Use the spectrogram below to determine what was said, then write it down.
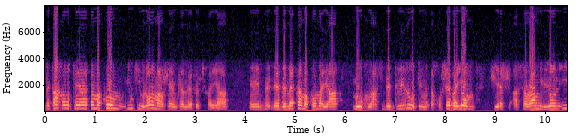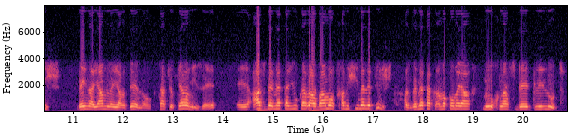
וככה הוא תיאר את המקום, אם כי הוא לא אמר שאין כאן נפש חיה, אה, ובאמת המקום היה מאוכלס בדלילות. אם אתה חושב היום שיש עשרה מיליון איש בין הים לירדן, או קצת יותר מזה, אז באמת היו כאן 450 אלף איש, אז באמת המקום היה מאוכלס בדלילות.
